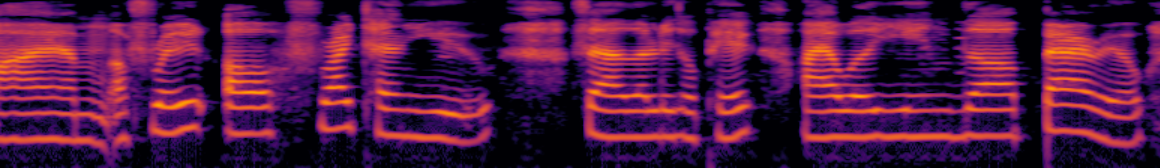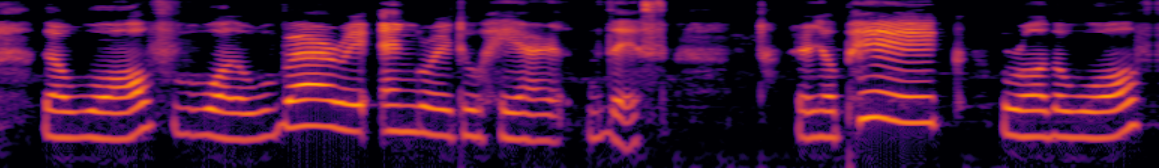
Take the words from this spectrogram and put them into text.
I am afraid of frighten you, said the little pig. I was in the barrel. The wolf was very angry to hear this. Little pig, roared the wolf,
